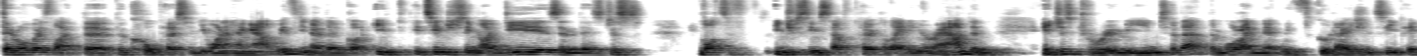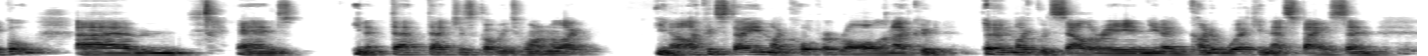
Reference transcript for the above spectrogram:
they're always like the the cool person you want to hang out with. You know, they've got in, it's interesting ideas, and there's just lots of interesting stuff percolating around, and it just drew me into that. The more I met with good agency people, um, and you know that that just got me to want to like, you know, I could stay in my corporate role and I could earn my good salary and you know kind of work in that space and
